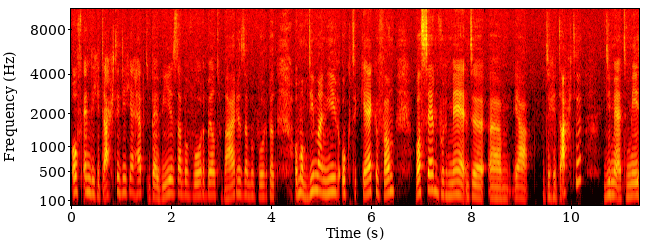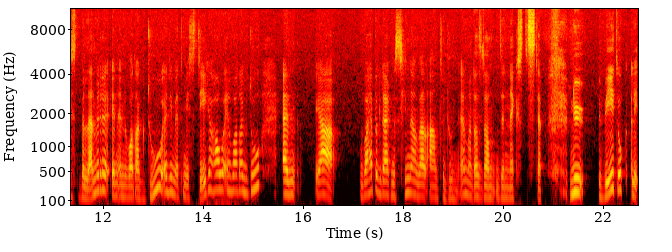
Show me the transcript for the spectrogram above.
of in die gedachten die je hebt. Bij wie is dat bijvoorbeeld? Waar is dat bijvoorbeeld? Om op die manier ook te kijken van, wat zijn voor mij de, um, ja, de gedachten die mij het meest belemmeren in, in wat ik doe, die mij het meest tegenhouden in wat ik doe. En ja, wat heb ik daar misschien dan wel aan te doen? Hè? Maar dat is dan de next step. Nu, weet ook, allez,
